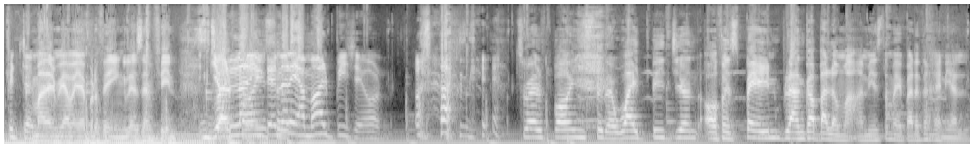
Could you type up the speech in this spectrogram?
Pigeon. Madre mía, vaya profe de inglés, en fin. yo en 12 la Nintendo le llamaba el pigeón. O sea, es que... 12 points to the White Pigeon of Spain, Blanca Paloma. A mí esto me parece genial.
